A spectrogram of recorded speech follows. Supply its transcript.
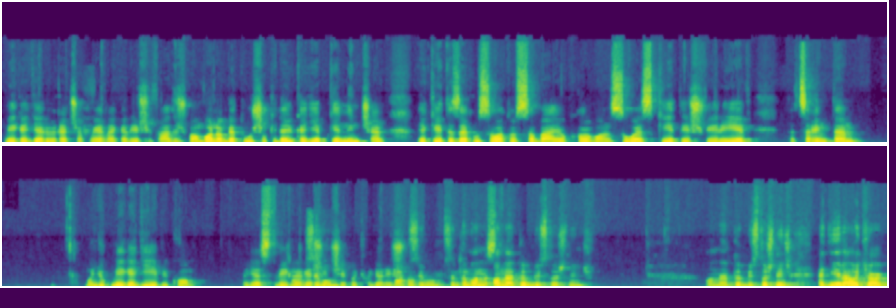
még egyelőre csak mérlegelési fázisban vannak, de túl sok idejük egyébként nincsen. Ugye 2026-os szabályokról van szó, ez két és fél év, tehát szerintem mondjuk még egy évük van, hogy ezt véglegesítsék, Maximum. hogy hogyan is Maximum. fog Szerintem kinézni. annál több biztos nincs. Annál több biztos nincs. Hát nyilván, hogyha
